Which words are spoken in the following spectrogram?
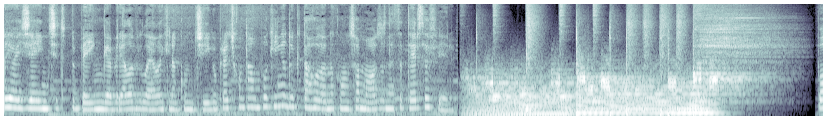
Oi, oi, gente, tudo bem? Gabriela Vilela aqui na Contigo para te contar um pouquinho do que tá rolando com os famosos nesta terça-feira.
